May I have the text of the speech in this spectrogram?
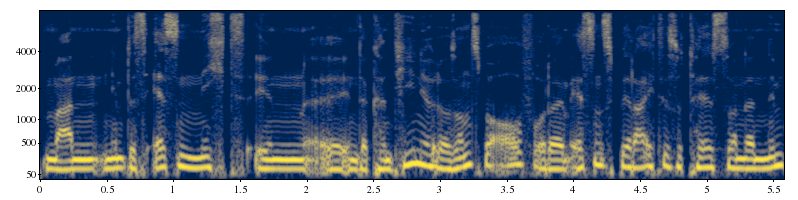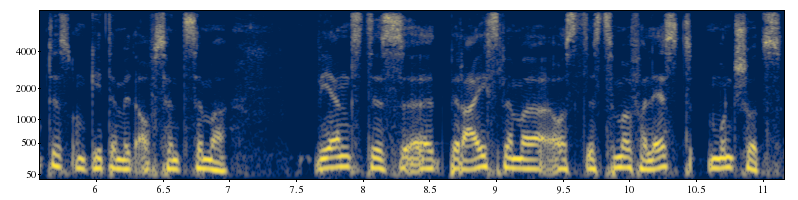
Man nimmt das Essen nicht in, äh, in der Kantine oder sonst wo auf oder im Essensbereich des Hotels, sondern nimmt es und geht damit auf sein Zimmer während des äh, Bereichs, wenn man aus das Zimmer verlässt, Mundschutz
